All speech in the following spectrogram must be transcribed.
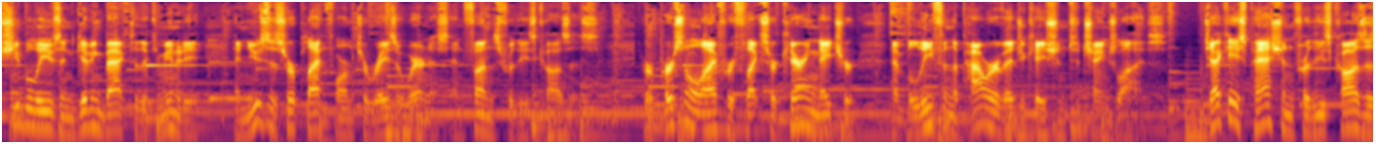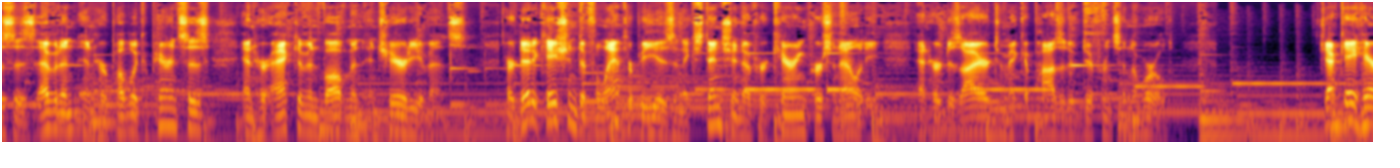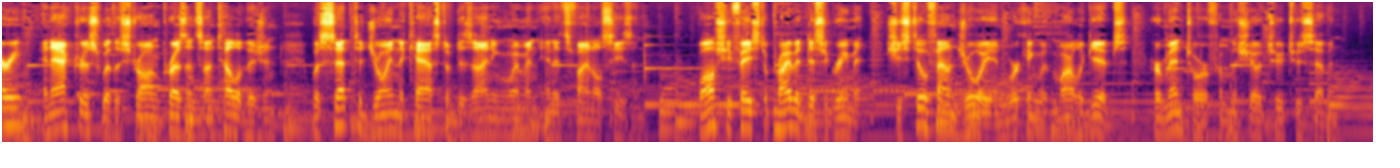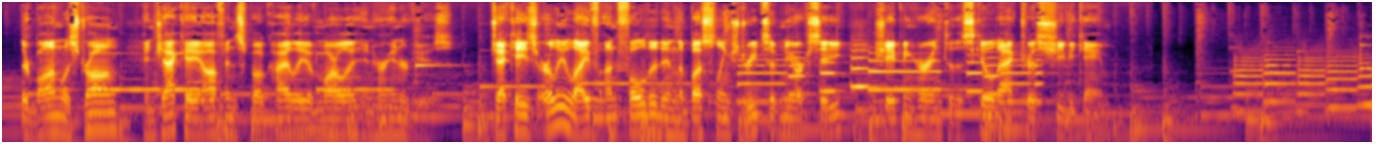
She believes in giving back to the community and uses her platform to raise awareness and funds for these causes. Her personal life reflects her caring nature and belief in the power of education to change lives. Jackée's passion for these causes is evident in her public appearances and her active involvement in charity events. Her dedication to philanthropy is an extension of her caring personality and her desire to make a positive difference in the world. Jackée Harry, an actress with a strong presence on television, was set to join the cast of Designing Women in its final season. While she faced a private disagreement, she still found joy in working with Marla Gibbs, her mentor from the show 227. Their bond was strong, and Jackée often spoke highly of Marla in her interviews. Jackée's early life unfolded in the bustling streets of New York City, shaping her into the skilled actress she became.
